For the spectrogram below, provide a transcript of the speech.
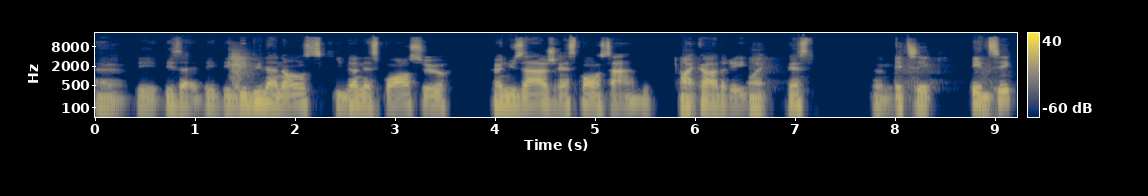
euh, des, des, débuts d'annonces qui donnent espoir sur un usage responsable, encadré, euh, éthique, éthique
